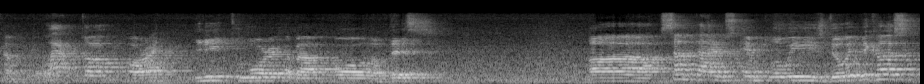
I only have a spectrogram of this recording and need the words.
company laptop, all right? You need to worry about all of this. Uh, sometimes employees do it because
